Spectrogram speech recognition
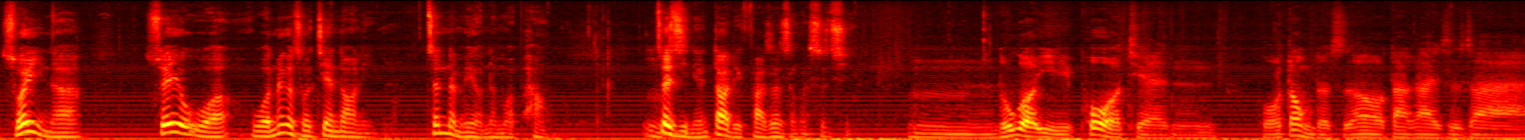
所以呢，所以我我那个时候见到你，真的没有那么胖。嗯这几年到底发生什么事情？嗯，如果以破茧活动的时候，大概是在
